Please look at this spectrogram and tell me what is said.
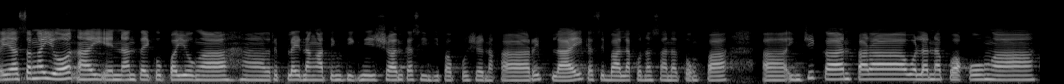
Kaya sa ngayon ay inantay ko pa yung ah, ah, reply ng ating technician kasi hindi pa po siya naka-reply kasi bala ko na sana tong pa ah, injikan para wala na po akong ah,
